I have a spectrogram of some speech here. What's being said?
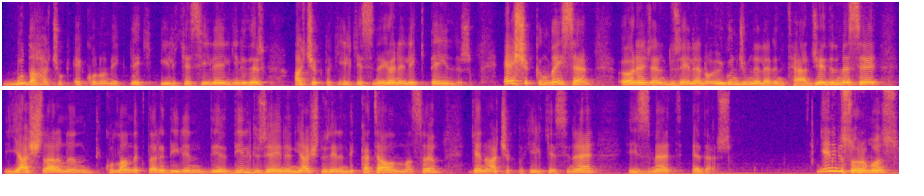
bu daha çok ekonomiklik ilkesiyle ilgilidir. Açıklık ilkesine yönelik değildir. E şıkkında ise öğrencilerin düzeylerine uygun cümlelerin tercih edilmesi, yaşlarının kullandıkları dilin dil düzeyinin, yaş düzeyinin dikkate alınması gene açıklık ilkesine hizmet eder. Yeni bir sorumuz.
